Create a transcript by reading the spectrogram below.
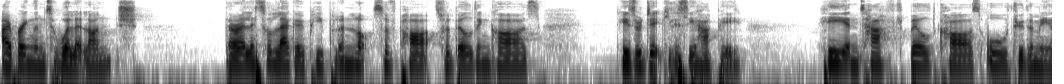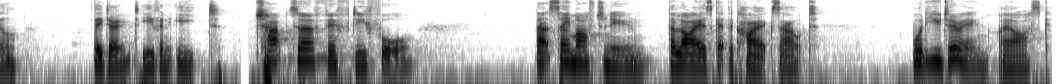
I bring them to Will at lunch. There are little Lego people and lots of parts for building cars. He's ridiculously happy. He and Taft build cars all through the meal. They don't even eat. Chapter 54 That same afternoon, the liars get the kayaks out. What are you doing? I ask.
